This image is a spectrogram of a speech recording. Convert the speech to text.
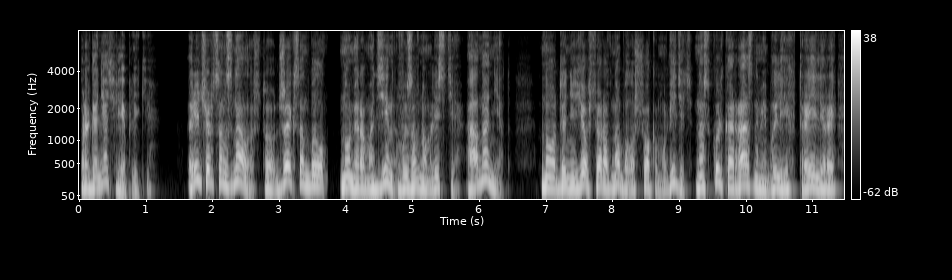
прогонять реплики. Ричардсон знала, что Джексон был номером один в вызовном листе, а она нет. Но для нее все равно было шоком увидеть, насколько разными были их трейлеры —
